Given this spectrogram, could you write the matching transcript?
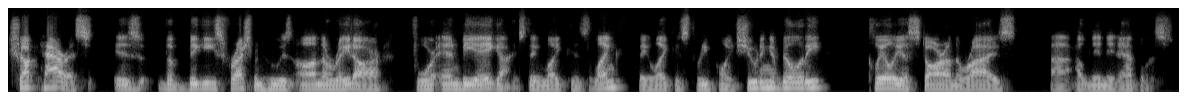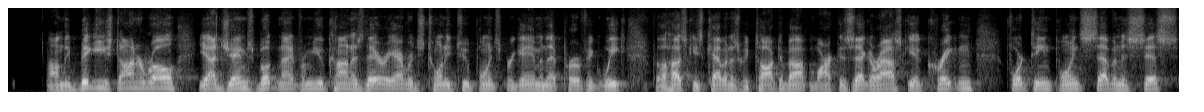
Chuck Harris is the Big East freshman who is on the radar for NBA guys. They like his length, they like his three point shooting ability. Clearly, a star on the rise uh, out in Indianapolis. On the Big East honor roll, yeah, James Bouknight from UConn is there. He averaged 22 points per game in that perfect week for the Huskies. Kevin, as we talked about, Marcus Zegarowski of Creighton, 14 points, seven assists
